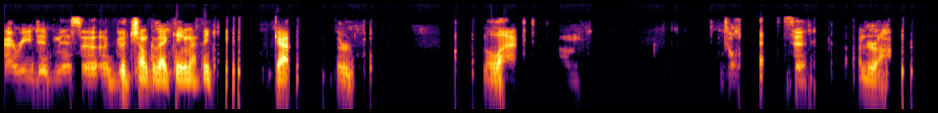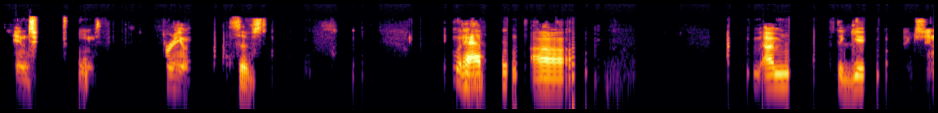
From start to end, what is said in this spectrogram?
Kyrie did miss a, a good chunk of that game. I think he got third in the last um, to under 100 in two games. Pretty impressive. What happened? Uh, I'm to give prediction.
